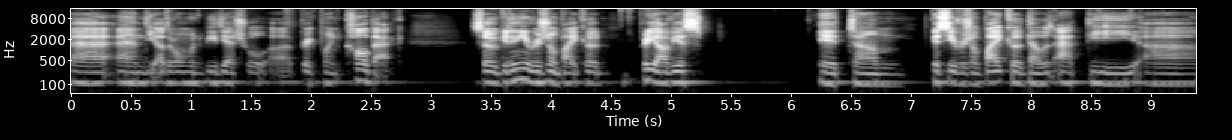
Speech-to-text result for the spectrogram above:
uh, and the other one would be the actual uh, breakpoint callback. So getting the original bytecode, pretty obvious. It um, gets the original bytecode that was at the uh,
